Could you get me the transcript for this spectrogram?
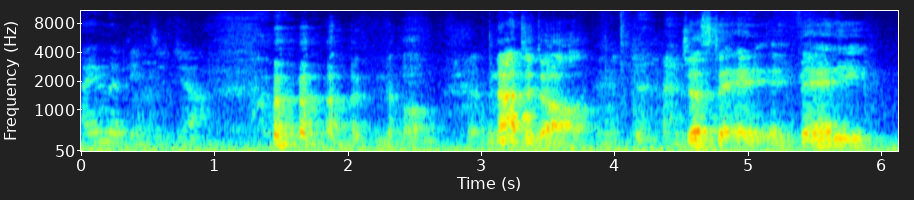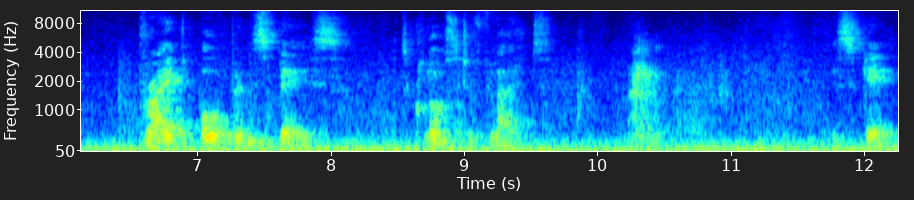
Are you looking to jump? no, not at all. Just a, a very bright open space. It's close to flight. Escape.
